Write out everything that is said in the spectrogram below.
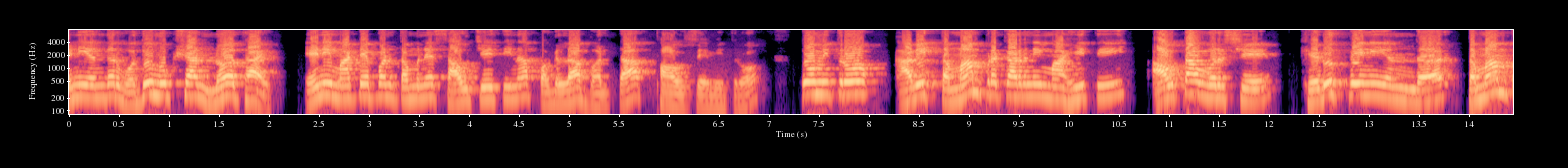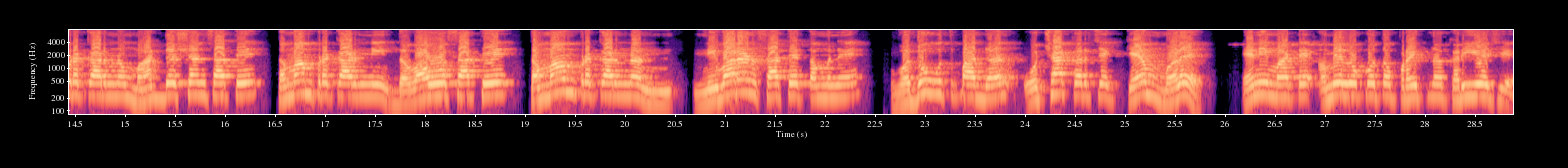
એની અંદર વધુ નુકસાન ન થાય, એની માટે પણ તમને સાવચેતીના પગલા ભરતા ફાવશે મિત્રો. તો મિત્રો, આવી તમામ પ્રકારની માહિતી આવતા વર્ષે ખેડૂત પેની અંદર તમામ પ્રકારનું માર્ગદર્શન સાથે, તમામ પ્રકારની દવાઓ સાથે, તમામ પ્રકારના નિવારણ સાથે તમને વધુ ઉત્પાદન, ઓછા ખર્ચે કેમ મળે, એની માટે અમે લોકો તો પ્રયત્ન કરીએ છીએ.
